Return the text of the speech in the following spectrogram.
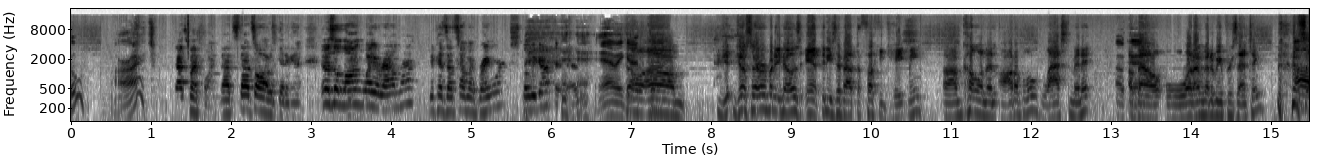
Cool. All right. That's my point. That's that's all I was getting at. It was a long way around that because that's how my brain works, but we got there. Dad. yeah, we got So, there. um, just so everybody knows, Anthony's about to fucking hate me. Uh, I'm calling an audible last minute Okay. about what I'm going to be presenting. so Oh,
